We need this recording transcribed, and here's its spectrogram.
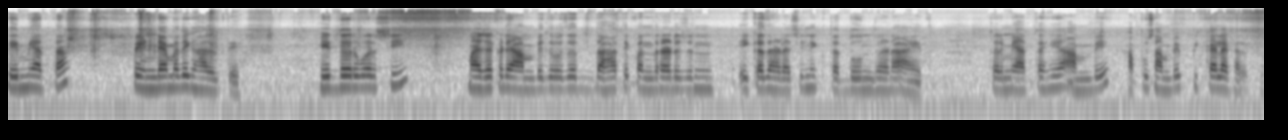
ते मी आता पेंड्यामध्ये घालते. हे दरवर्षी माझ्याकडे आंबे जवळजवळ दहा ते पंधरा डझन एका झाडाचे निघतात. दोन झाडं आहेत. तर मी आता हे आंबे हापूस आंबे पिकायला घालते.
